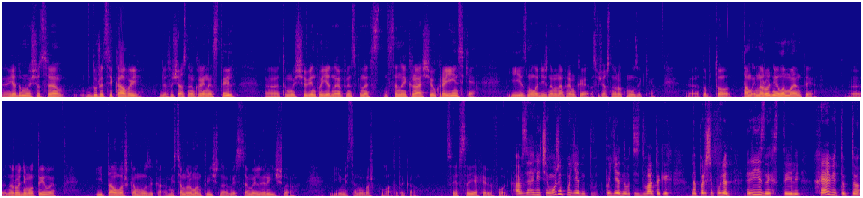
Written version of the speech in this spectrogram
Е, Я думаю, що це дуже цікавий для сучасної України стиль, е, тому що він поєднує в принципі все найкраще українське і з молодіжними напрямки сучасної рок-музики. Е, Тобто там і народні елементи, е, народні мотиви, і там важка музика. Місцями романтична, місцями лірична і місцями важкувата така. Це все є хеві фольк. А взагалі, чи може поєднуватись два таких, на перший погляд, різних стилі? Хеві, тобто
